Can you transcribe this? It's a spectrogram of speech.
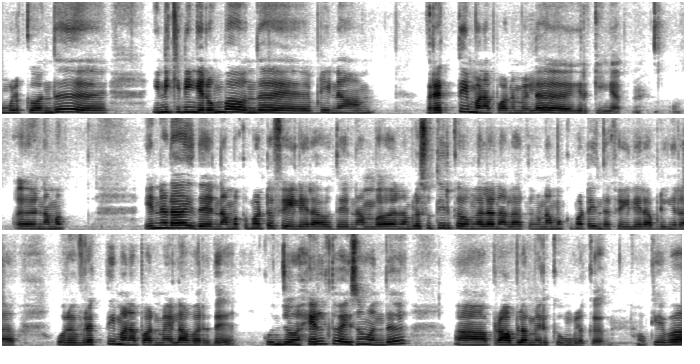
உங்களுக்கு வந்து இன்றைக்கி நீங்கள் ரொம்ப வந்து எப்படின்னா விரக்தி மனப்பான்மையில் இருக்கீங்க. நமக்கு என்னடா இது? நமக்கு மட்டும் ஃபெயிலியர் ஆகுது. நம்ம நம்மளை சுற்றி இருக்கவங்கெல்லாம் நல்லா இருக்காங்க. நமக்கு மட்டும் இந்த ஃபெயிலியர் அப்படிங்கிற ஒரு விரக்தி மனப்பான்மையெல்லாம் வருது. கொஞ்சம் ஹெல்த் வைஸும் வந்து ப்ராப்ளம் இருக்குது உங்களுக்கு. ஓகேவா?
